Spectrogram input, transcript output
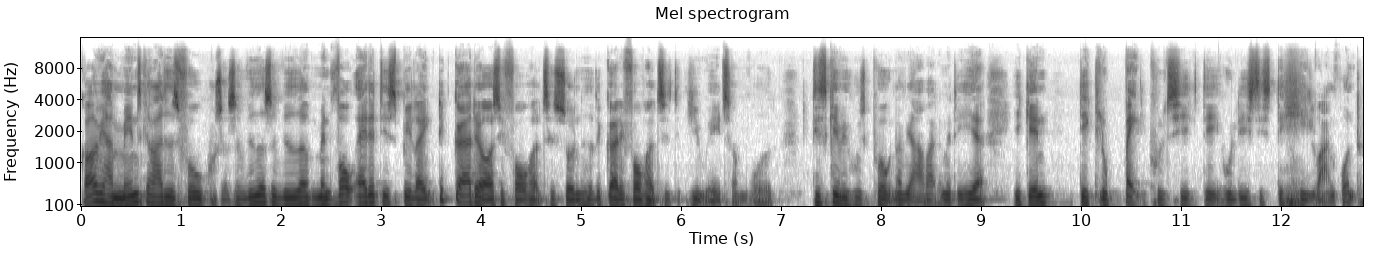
godt vi har menneskerettighedsfokus og så videre, og så videre, men hvor er det, det spiller ind? Det gør det også i forhold til sundhed, det gør det i forhold til HIV-AIDS-området. Det skal vi huske på, når vi arbejder med det her. Igen, det er global politik, det er holistisk, det er hele vejen rundt.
